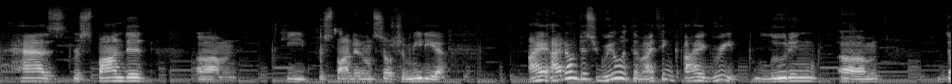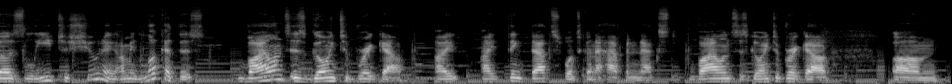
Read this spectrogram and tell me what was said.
has responded. Um, he responded on social media. I, I don't disagree with him. I think I agree. Looting um, does lead to shooting. I mean, look at this. Violence is going to break out. I I think that's what's going to happen next. Violence is going to break out. Um,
